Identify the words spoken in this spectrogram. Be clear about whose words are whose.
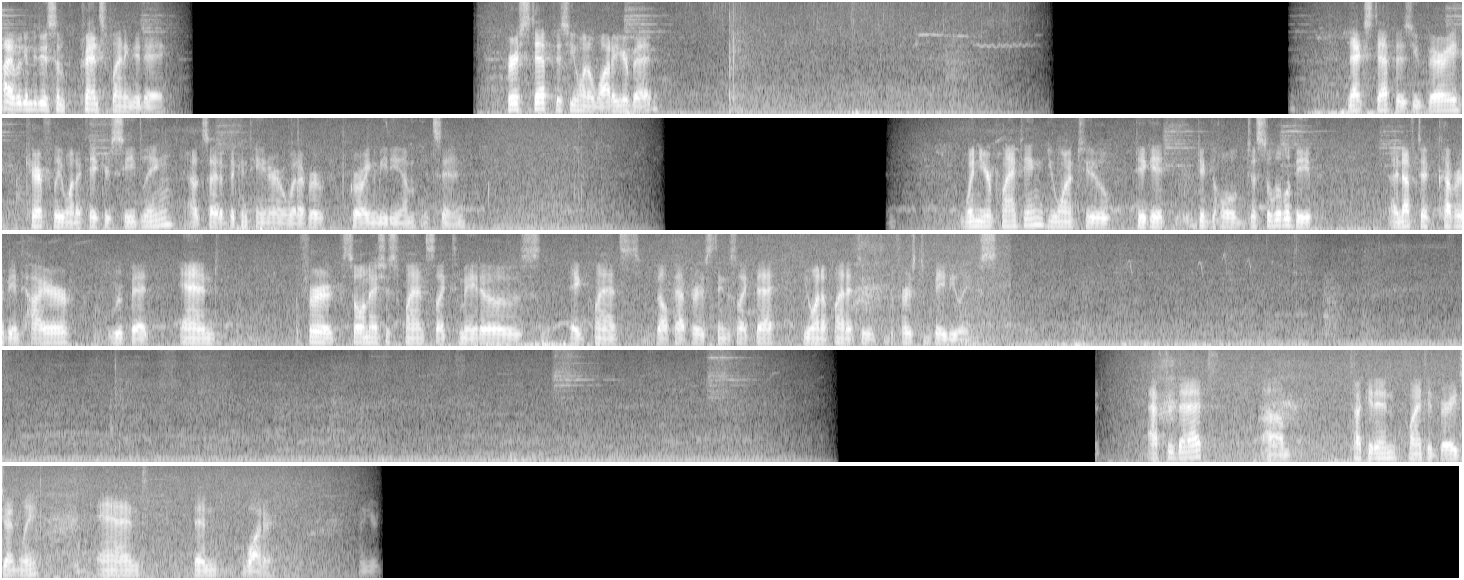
Speaker 1: Hi, we're going to do some transplanting today. First step is you want to water your bed. Next step is you very carefully want to take your seedling outside of the container or whatever growing medium it's in. When you're planting, you want to dig it, dig the hole just a little deep, enough to cover the entire root bed. And for solanaceous plants like tomatoes, eggplants, bell peppers, things like that, you want to plant it to the first baby leaves. After that, um, tuck it in, plant it very gently, and then water.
